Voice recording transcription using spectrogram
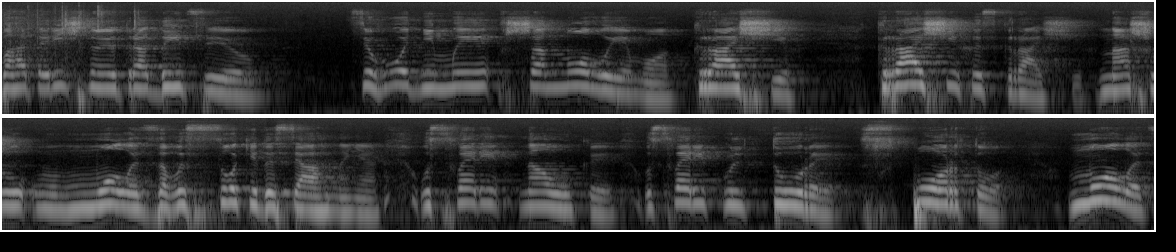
багаторічною традицією сьогодні ми вшановуємо кращих, кращих із кращих, нашу молодь за високі досягнення у сфері науки, у сфері культури, спорту. Молодь,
